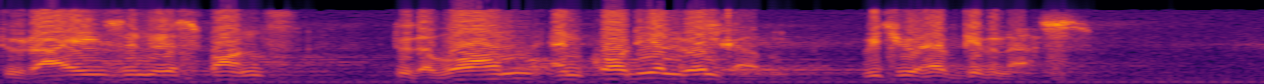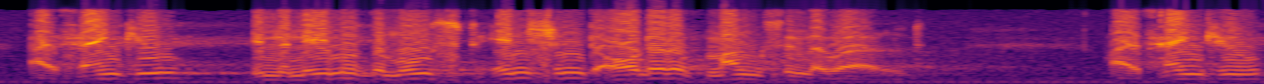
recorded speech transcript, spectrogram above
to rise in response to the warm and cordial welcome which you have given us. I thank you in the name of the most ancient order of monks in the world. I thank you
